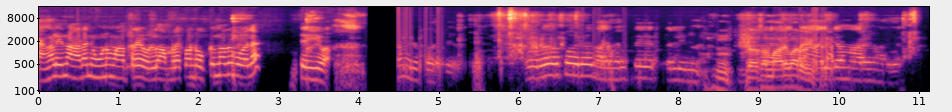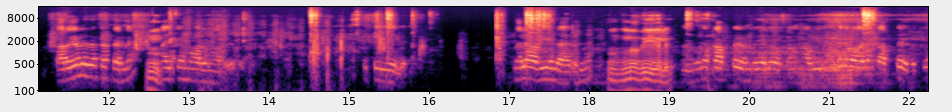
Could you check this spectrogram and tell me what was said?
ഞങ്ങൾ ഈ നാടൻ ഊണ് മാത്രമേ ഉള്ളൂ. നമ്മളെ കൊണ്ട് ഒക്കുന്നത് പോലെ ചെയ്യുക ഓരോ ദിവസം ഓരോ ഇന്ന്? ഉം. ദിവസം മാറി മാറി. ഐറ്റം മാറി മാറിയ കറികൾ ഇതൊക്കെ തന്നെ. ഐറ്റം മാറി മാറിയത് തീയൽ ഇന്നലെ അവിയലായിരുന്നു. ഇന്ന് തീയൽ. കപ്പയുണ്ട്. ചില ദിവസം അവിയലിന് പകരം കപ്പ എടുക്കും.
